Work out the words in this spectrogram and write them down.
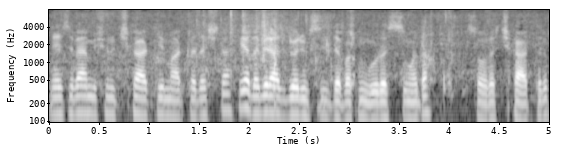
Neyse ben bir şunu çıkartayım arkadaşlar. Ya da biraz görün siz de bakın uğraşsın o da. Sonra çıkartırım.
